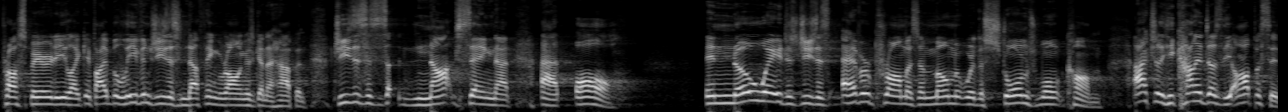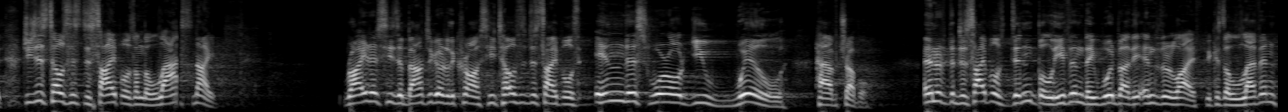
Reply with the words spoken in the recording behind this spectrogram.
prosperity. Like, if I believe in Jesus, nothing wrong is going to happen. Jesus is not saying that at all. In no way does Jesus ever promise a moment where the storms won't come. Actually, he kind of does the opposite. Jesus tells his disciples on the last night, right as he's about to go to the cross, he tells his disciples, In this world you will have trouble. And if the disciples didn't believe him, they would by the end of their life because 11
